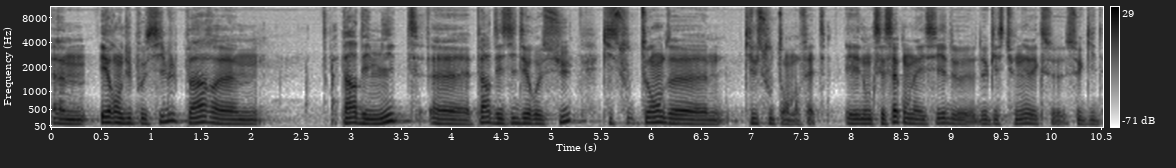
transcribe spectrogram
est rendu possible par par des mythes, euh, par des idées reçues qui sous-tendent, euh, qu'ils sous-tendent en fait. Et donc c'est ça qu'on a essayé de, questionner avec ce, guide,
